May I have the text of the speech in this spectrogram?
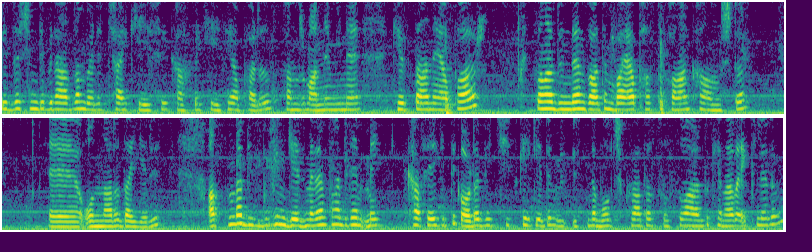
Biz de şimdi birazdan böyle çay keyfi, kahve keyfi yaparız. Sanırım annem yine kestane yapar. Sana dünden zaten bayağı pasta falan kalmıştı. Ee, onları da yeriz. Aslında biz bugün gezmeden sonra bir de Mac kafeye gittik. Orada bir cheesecake yedim. Üstünde bol çikolata sosu vardı. Kenara eklerim.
